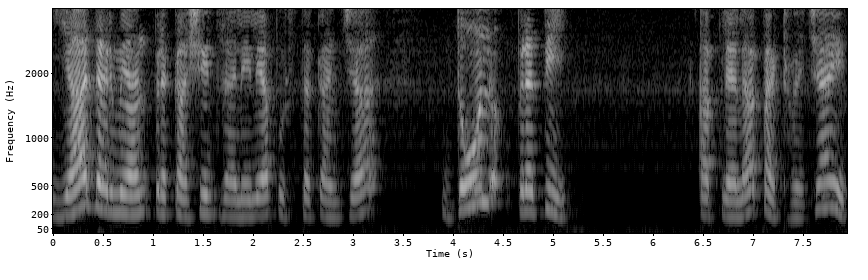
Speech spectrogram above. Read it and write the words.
या दरम्यान प्रकाशित झालेल्या पुस्तकांच्या दोन प्रती आपल्याला पाठवायच्या आहेत.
